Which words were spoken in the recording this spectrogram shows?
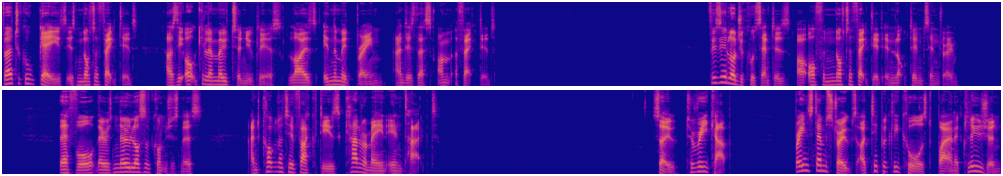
Vertical gaze is not affected as the oculomotor nucleus lies in the midbrain and is thus unaffected. Physiological centres are often not affected in locked in syndrome. Therefore, there is no loss of consciousness and cognitive faculties can remain intact. So, to recap, brainstem strokes are typically caused by an occlusion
